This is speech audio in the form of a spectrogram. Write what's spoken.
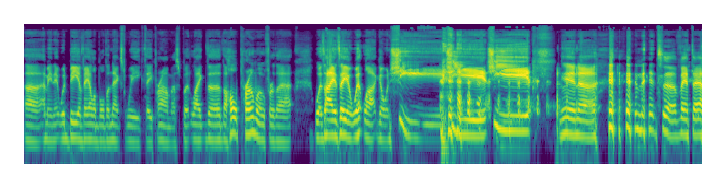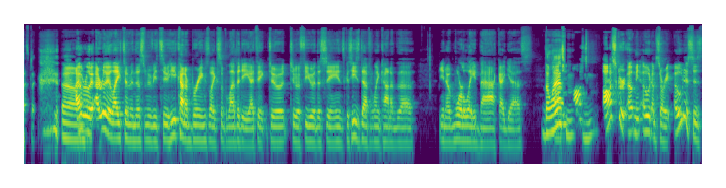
uh, I mean, it would be available the next week. They promised, but like the the whole promo for that was Isiah Whitlock going shit, shit, shit, and uh, and it's uh, fantastic. Um, I really I really liked him in this movie too. He kind of brings like some levity, I think, to to a few of the scenes because he's definitely kind of the you know more laid back, I guess. the last um, m- Os- Oscar, I mean, Ot, I'm sorry, Otis is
